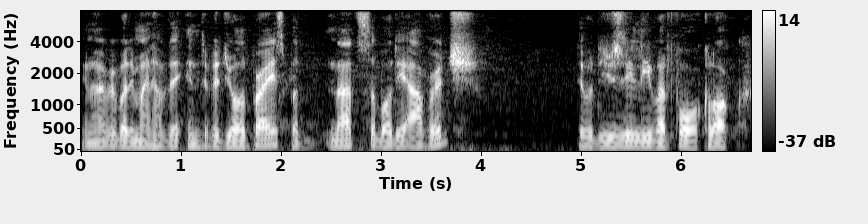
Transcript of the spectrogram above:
you know everybody might have the individual price but that's about the average. They would usually leave at 4 o'clock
